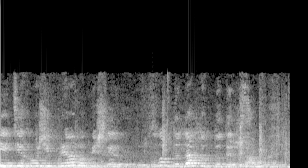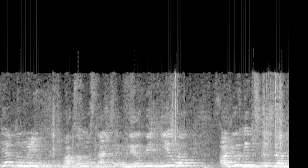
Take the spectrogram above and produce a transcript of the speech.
них ці гроші прямо пішли, було б додаток до держави. Я думаю, атомостанція не обідніла, а люди б сказали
